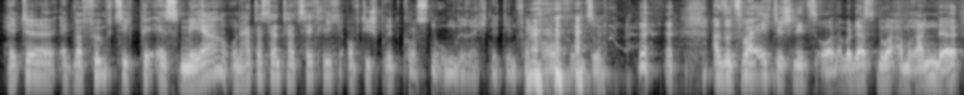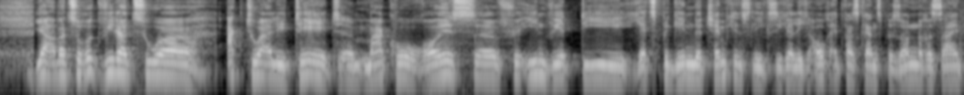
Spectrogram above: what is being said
hätte etwa 50 PS mehr und hat das dann tatsächlich auf die Spritkosten umgerechnet, den Verbrauch und so. Also zwei echte Schlitzohren, aber das nur am Rande. Ja, aber zurück wieder zur Aktualität. Äh, Marco Reus, äh, für ihn wird die jetzt beginnende Champions League sicherlich auch etwas ganz Besonderes sein.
